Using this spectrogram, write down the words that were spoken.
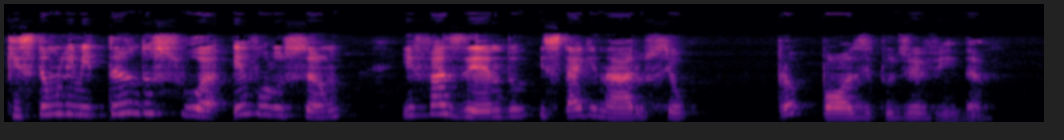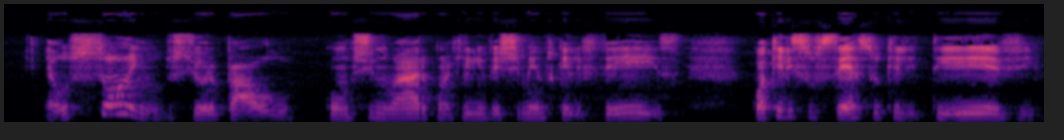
que estão limitando sua evolução e fazendo estagnar o seu propósito de vida. É o sonho do Sr. Paulo continuar com aquele investimento que ele fez, com aquele sucesso que ele teve.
